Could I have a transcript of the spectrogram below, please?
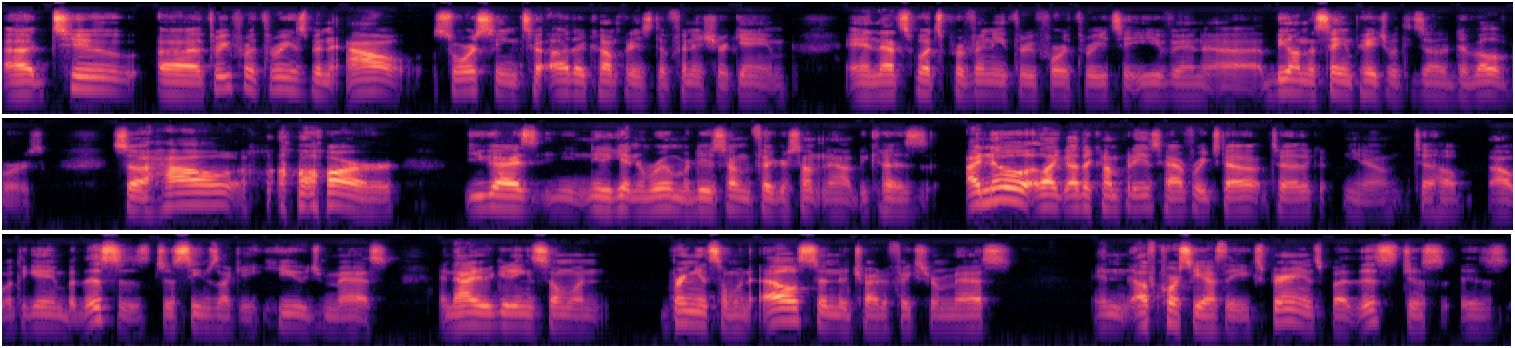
Uh, two, uh, three four three has been outsourcing to other companies to finish your game, and that's what's preventing three four three to even uh, be on the same page with these other developers. So how are you guys need to get in a room or do something, figure something out because I know like other companies have reached out to other you know to help out with the game, but this is just seems like a huge mess and now you're getting someone bringing someone else in to try to fix your mess and of course he has the experience but this just is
